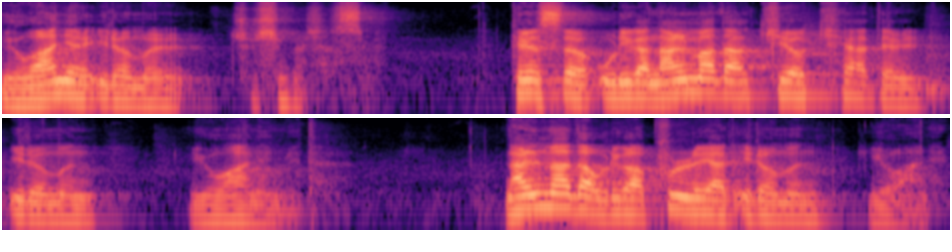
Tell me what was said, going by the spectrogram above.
요한이라는 이름을 주신 것이었습니다. 그래서 우리가 날마다 기억해야 될 이름은 요한입니다. 날마다 우리가 불러야 할 이름은 요한입니다.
